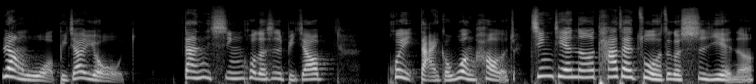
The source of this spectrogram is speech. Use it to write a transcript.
让我比较有担心，或者是比较会打一个问号的。就今天呢，他在做这个事业呢，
